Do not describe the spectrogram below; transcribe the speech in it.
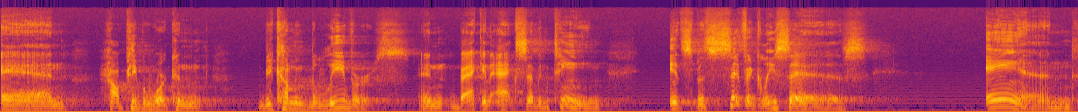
and how people were con- becoming believers. And back in Acts 17, it specifically says, and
